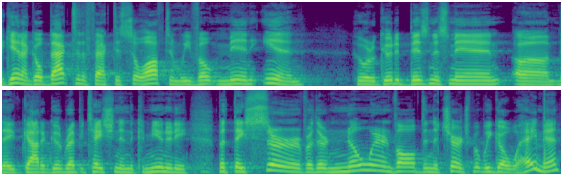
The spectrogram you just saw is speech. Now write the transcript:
Again, I go back to the fact that so often we vote men in who are good at businessmen, um, they've got a good reputation in the community, but they serve or they're nowhere involved in the church. But we go, well, hey, man,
